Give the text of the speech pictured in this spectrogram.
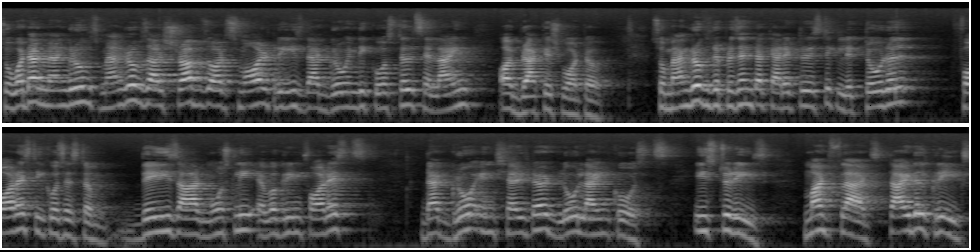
So what are mangroves? Mangroves are shrubs or small trees that grow in the coastal saline or brackish water. So mangroves represent a characteristic littoral forest ecosystem. These are mostly evergreen forests that grow in sheltered low-lying coasts, estuaries, mud flats, tidal creeks,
